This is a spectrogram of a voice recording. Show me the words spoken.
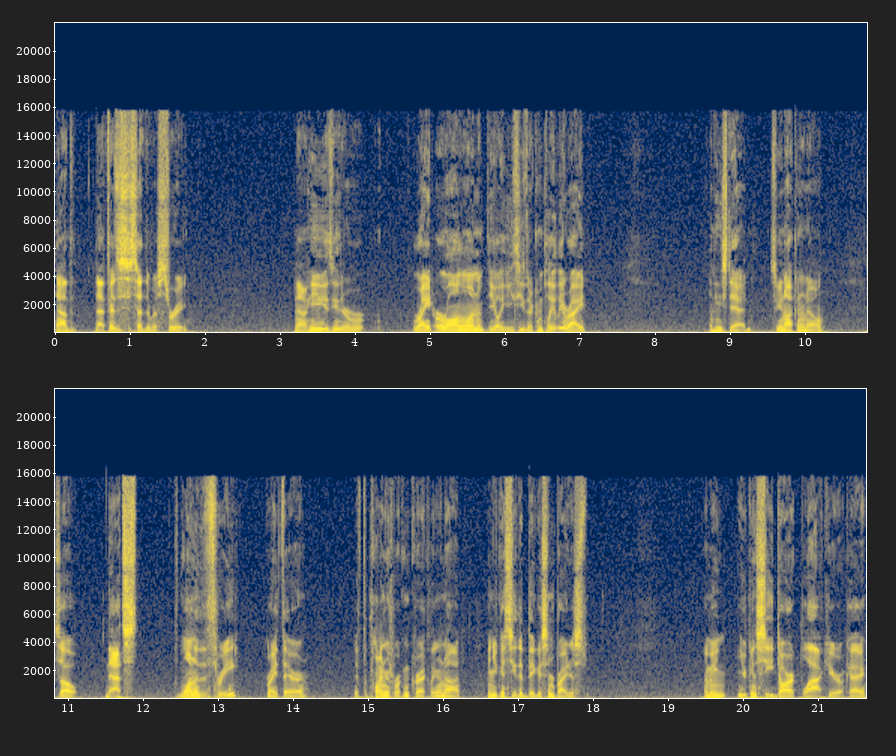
Now th that physicist said there was three. Now he's either right or wrong one deal he's either completely right and he's dead so you're not going to know. So that's one of the three right there if the pointer's working correctly or not. And you can see the biggest and brightest. I mean you can see dark black here okay?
